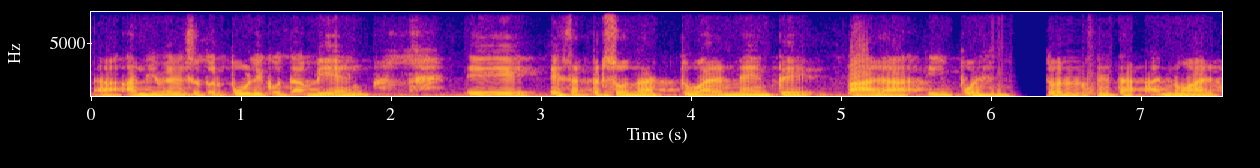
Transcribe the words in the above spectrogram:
a, nivel del sector público también, eh, esa persona actualmente paga impuesto a la renta anual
